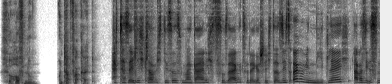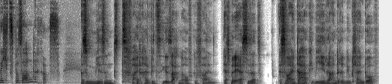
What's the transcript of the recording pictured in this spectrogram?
für Hoffnung und Tapferkeit. Tatsächlich glaube ich dieses Mal gar nichts zu sagen zu der Geschichte. Sie ist irgendwie niedlich, aber sie ist nichts Besonderes. Also mir sind zwei, drei witzige Sachen aufgefallen. Erstmal der erste Satz. Es war ein Tag wie jeder andere in dem kleinen Dorf,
